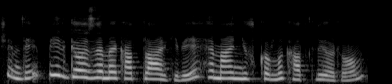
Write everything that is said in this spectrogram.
Şimdi bir gözleme katlar gibi hemen yufkamı katlıyorum.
